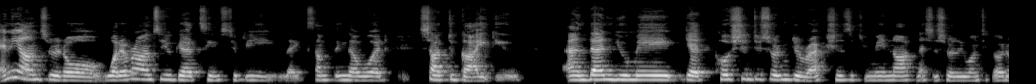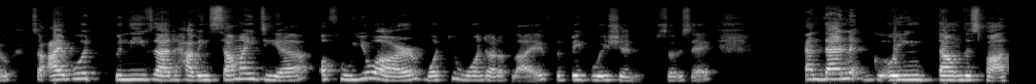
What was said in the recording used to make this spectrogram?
any answer at all, whatever answer you get seems to be like something that would start to guide you. And then you may get pushed into certain directions that you may not necessarily want to go to. So I would believe that having some idea of who you are, what you want out of life, the big vision, so to say, and then going down this path,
